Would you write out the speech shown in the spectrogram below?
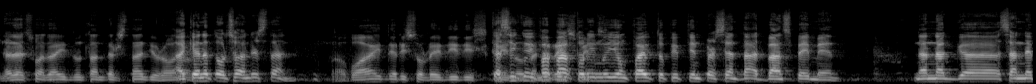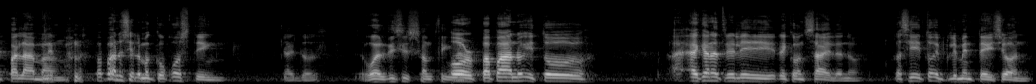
Now, that's what I don't understand, Your Honor. I cannot also understand. Uh, Why there is already this kind Kasi of kung ipapactorin mo yung 5 to 15% na advance payment na nag uh, sa NEP pa lamang, paano sila magko-costing? I don't, well, this is something. Or paano ito I, I cannot really reconcile ano kasi ito implementation.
